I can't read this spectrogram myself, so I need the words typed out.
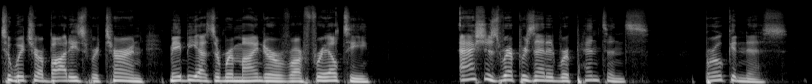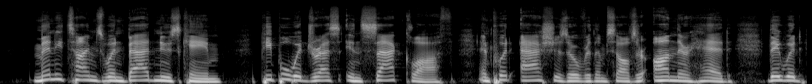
to which our bodies return, maybe as a reminder of our frailty. Ashes represented repentance, brokenness. Many times when bad news came, people would dress in sackcloth and put ashes over themselves or on their head. They would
